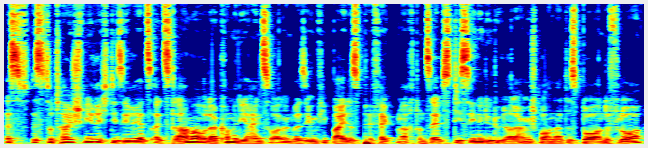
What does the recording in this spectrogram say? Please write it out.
es ist total schwierig, die Serie jetzt als Drama oder Comedy einzuordnen, weil sie irgendwie beides perfekt macht. Und selbst die Szene, die du gerade angesprochen hattest, Bore on the Floor,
